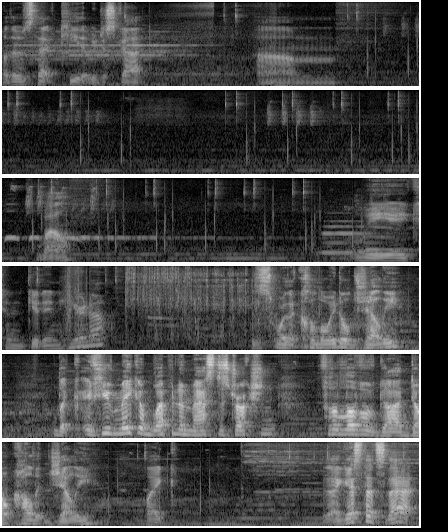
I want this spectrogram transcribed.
Well, there's that key that we just got. Um... Well. We can get in here now? Is this where the colloidal jelly? Look, if you make a weapon of mass destruction, for the love of God, don't call it jelly. Like, I guess that's that.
